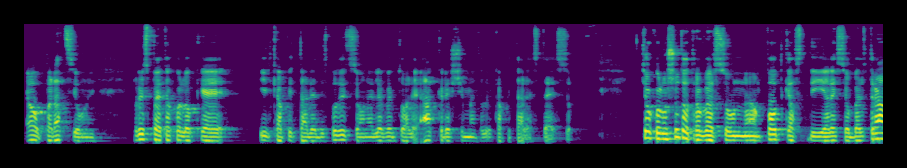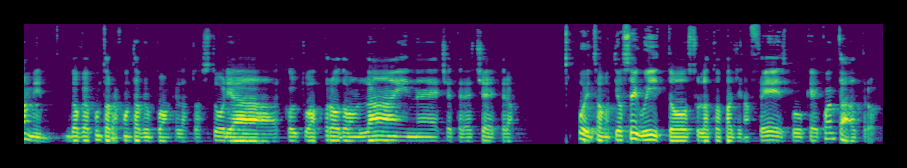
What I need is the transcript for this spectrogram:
e operazioni rispetto a quello che il capitale a disposizione e l'eventuale accrescimento del capitale stesso. Ti ho conosciuto attraverso un podcast di Alessio Beltrami, dove appunto raccontavi un po' anche la tua storia col tuo approdo online, eccetera, eccetera. Poi insomma ti ho seguito sulla tua pagina Facebook e quant'altro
